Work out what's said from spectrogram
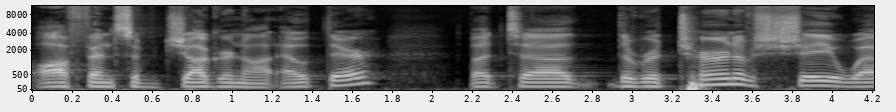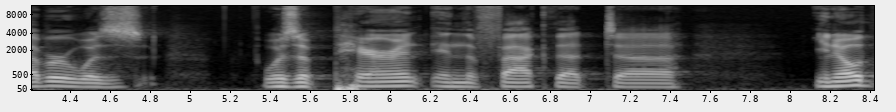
offensive juggernaut out there, but uh, the return of Shea Weber was was apparent in the fact that. Uh, you know,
